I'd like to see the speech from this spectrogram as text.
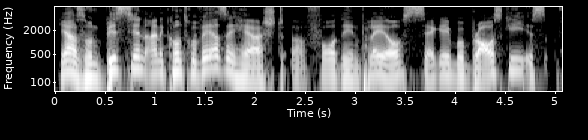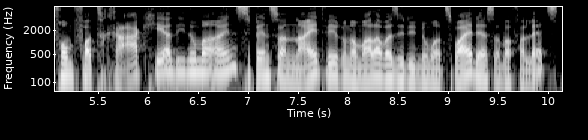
ja, so ein bisschen eine Kontroverse herrscht äh, vor den Playoffs. Sergei Bobrowski ist vom Vertrag her die Nummer 1. Spencer Knight wäre normalerweise die Nummer 2, der ist aber verletzt.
